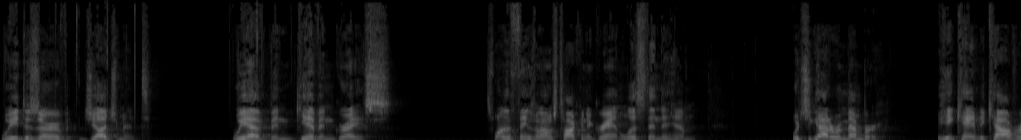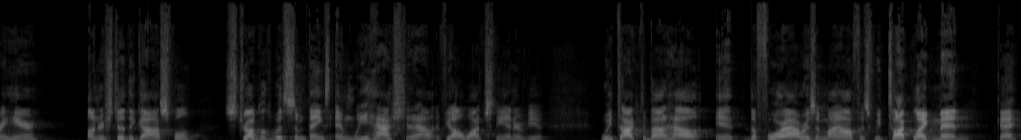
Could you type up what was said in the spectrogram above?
We deserve judgment. We have been given grace. It's one of the things when I was talking to Grant, listening to him, which you got to remember. He came to Calvary here, understood the gospel, struggled with some things, and we hashed it out. If y'all watched the interview, we talked about how in the four hours in my office, we talked like men, okay?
